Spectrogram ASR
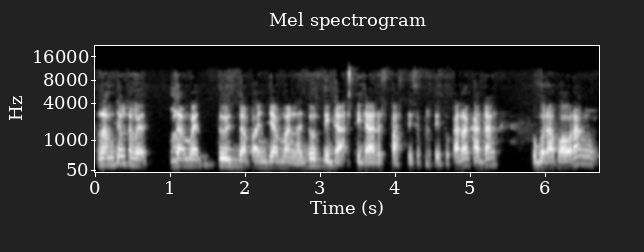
6 jam sampai sampai tujuh delapan jaman lah itu tidak tidak harus pasti seperti itu karena kadang beberapa orang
